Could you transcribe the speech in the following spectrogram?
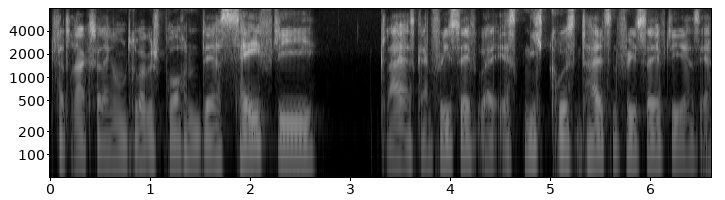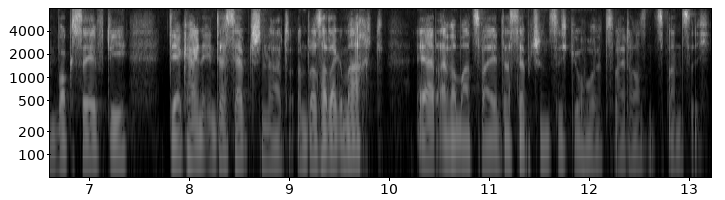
Vertragsverlängerung drüber gesprochen. Der Safety, klar, er ist kein Free Safety, er ist nicht größtenteils ein Free Safety, er ist eher ein Box Safety, der keine Interception hat. Und was hat er gemacht? Er hat einfach mal zwei Interceptions sich geholt 2020.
